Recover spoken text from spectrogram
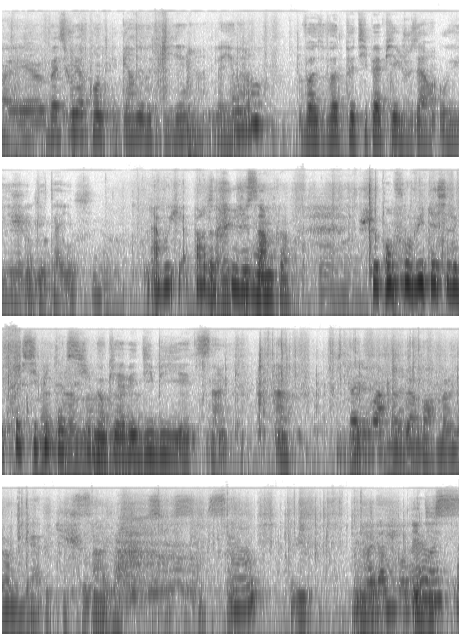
Allez, euh, reprendre, gardez votre billet. Là, il y en a. Votre, votre petit papier que je vous ai. où il y avait le détail. Ah oui, pardon, être plus simple. Je confonds vitesse avec précipitation. Donc il y avait 10 billets de 5. 1, 2, Madame, 3, madame, 4, petit cheveu. 5, 6, 7, 8, 9 Madame et Poney, 10.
